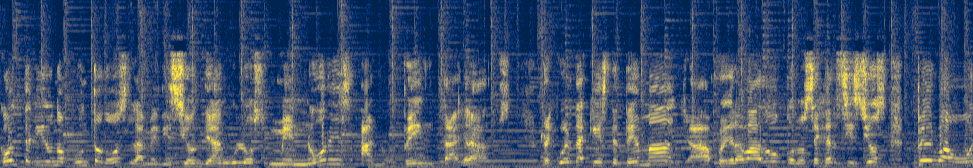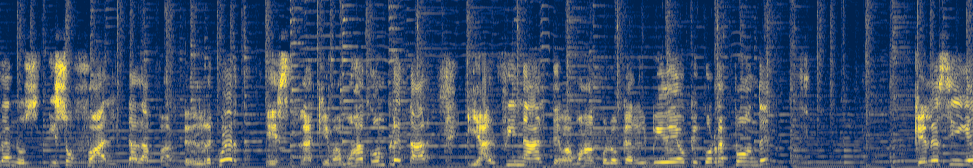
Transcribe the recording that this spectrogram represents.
contenido 1.2, la medición de ángulos menores a 90 grados. Recuerda que este tema ya fue grabado con los ejercicios, pero ahora nos hizo falta la parte del recuerda. Es la que vamos a completar y al final te vamos a colocar el video que corresponde que le sigue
